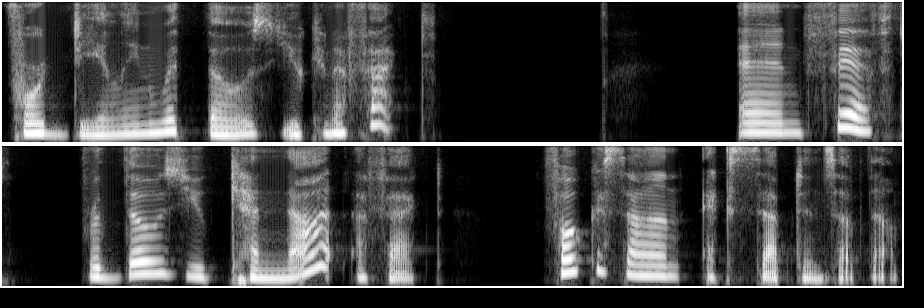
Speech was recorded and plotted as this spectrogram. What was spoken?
for dealing with those you can affect. And fifth, for those you cannot affect, focus on acceptance of them.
